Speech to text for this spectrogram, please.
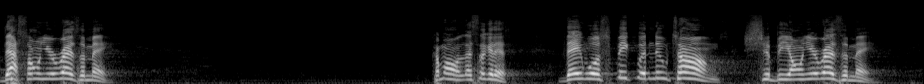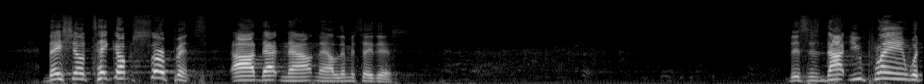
That's on your resume. Come on, let's look at this. They will speak with new tongues. Should be on your resume. They shall take up serpents. Uh, that now, now let me say this. This is not you playing with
